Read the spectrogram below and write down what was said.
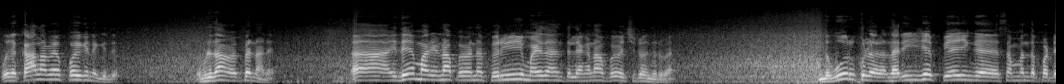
கொஞ்சம் காலமே போய்க்கு நிற்குது இப்படி தான் வைப்பேன் நான். இதே மாதிரி என்ன போவேன்னா பெரிய மைதானத்தில் எங்கன்னா போய் வச்சுட்டு வந்துடுவேன் இந்த ஊருக்குள்ளே நிறைய பேய்ங்க சம்மந்தப்பட்ட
